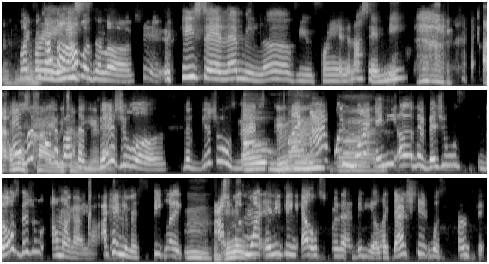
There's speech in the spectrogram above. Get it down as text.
Mhm. like, bitch, I thought I was in love. Shit. he said, let me love you, friend. And I said, me? I and almost let's cry talk every about time the I hear that. visuals. The visuals match. Oh my like I wouldn't want any other visuals. Those visuals. Oh my god, y'all! I can't even speak. Like Mm. I Jimin- wouldn't want anything else for that video. Like that shit was perfect.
